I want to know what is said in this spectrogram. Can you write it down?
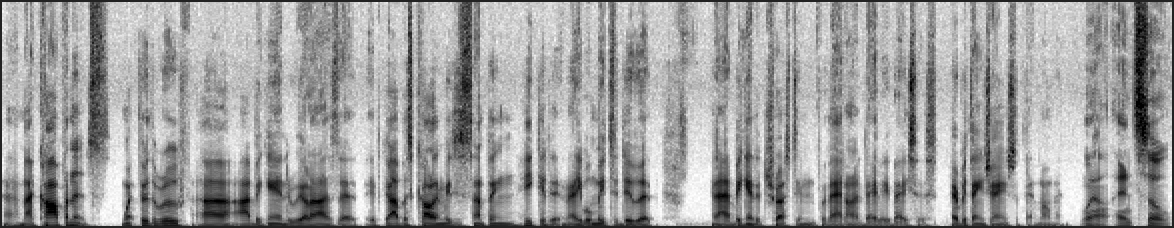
Uh, my confidence went through the roof. Uh, I began to realize that if God was calling me to something, He could enable me to do it. And I began to trust Him for that on a daily basis. Everything changed at that moment. Well, and so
